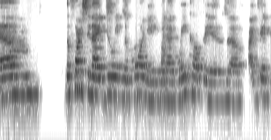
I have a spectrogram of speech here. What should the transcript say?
Um, the first thing I do in the morning when I wake up is um, I take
